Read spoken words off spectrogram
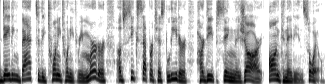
dating back to the 2023 murder of Sikh separatist leader Hardeep Singh Nijjar on Canadian soil.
